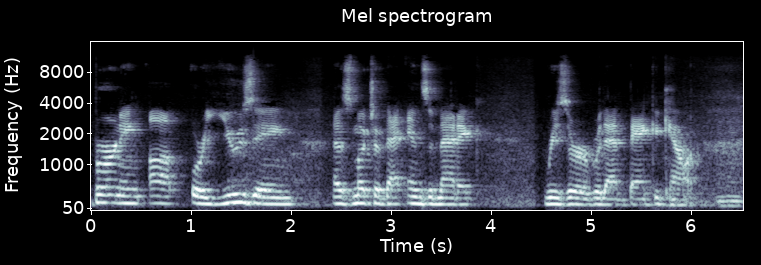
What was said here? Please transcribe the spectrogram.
burning up or using as much of that enzymatic reserve or that bank account. Mm-hmm.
